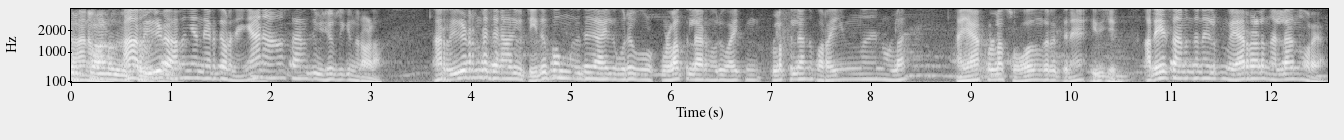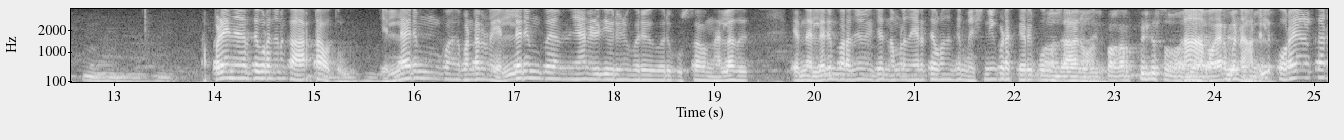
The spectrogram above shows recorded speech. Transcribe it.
സാധനമാണ്. ആ. റീഡർ അത് ഞാൻ നേരത്തെ പറഞ്ഞു. ഞാൻ ആ സ്ഥാനത്ത് വിശ്വസിക്കുന്ന ഒരാളാണ്. ആ റീഡറിന്റെ ജനാധിപത്യം ഇതിപ്പം ഇത് അതിൽ ഒരു കൊള്ളത്തില്ലായിരുന്നു ഒരു വായിക്കും കൊള്ളത്തില്ല എന്ന് പറയുന്നതിനുള്ള അയാൾക്കുള്ള സ്വാതന്ത്ര്യത്തിനെ ഇത് ചെയ്യും അതേ സാധനം തന്നെ ചിലപ്പോൾ വേറൊരാൾ നല്ലതെന്ന് പറയാം. അപ്പോഴേ നേരത്തെ പറഞ്ഞ കണക്ക് ആർട്ടാവത്തുള്ളൂ എല്ലാവരും പ- എല്ലാവരും ഞാൻ എഴുതിയ ഒരു ഒരു ഒരു പുസ്തകം നല്ലത് എന്ന് എല്ലാവരും പറഞ്ഞു വെച്ചാൽ നമ്മൾ നേരത്തെ പറഞ്ഞ മെഷീനിൽ കൂടെ കയറി പോകുന്ന സാധനമാണ്. ആ പകർപ്പിന് അതിൽ കുറെ ആൾക്കാർ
